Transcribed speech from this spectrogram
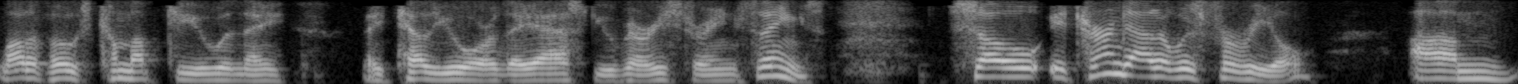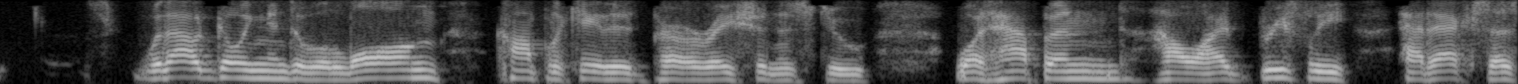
a lot of folks come up to you and they they tell you or they ask you very strange things. So it turned out it was for real. Um, without going into a long, complicated peroration as to what happened, how I briefly had access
